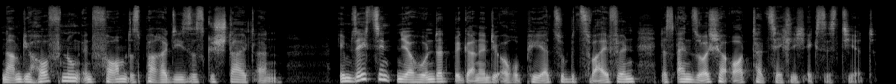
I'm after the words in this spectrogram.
nahm die Hoffnung in Form des Paradieses Gestalt an. Im 16. Jahrhundert begannen die Europäer zu bezweifeln, dass ein solcher Ort tatsächlich existiert.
